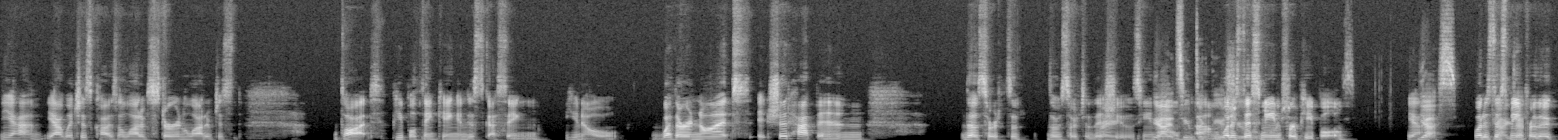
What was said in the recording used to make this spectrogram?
yeah, yeah, which has caused a lot of stir and a lot of just thought, people thinking and discussing, you know, whether or not it should happen, those sorts of those sorts of Right. issues. You Yeah, it seems like um, what does this mean for people? Yeah. yes What does Yeah, this mean for the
